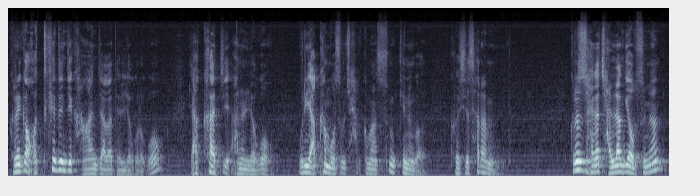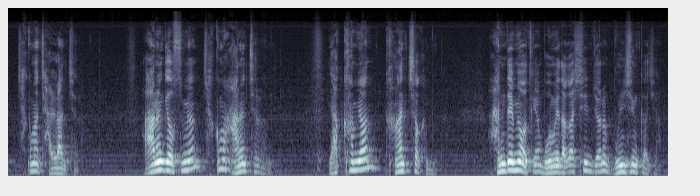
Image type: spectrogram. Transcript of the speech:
그러니까 어떻게든지 강한 자가 되려고 그러고 약하지 않으려고 우리 약한 모습을 자꾸만 숨기는 것 그것이 사람입니다. 그래서 자기가 잘난 게 없으면 자꾸만 잘난 체를 합니다. 아는 게 없으면 자꾸만 아는 체를 합니다. 약하면 강한 척 합니다. 안 되면 어떻게 몸에다가 심지어는 문신까지 합니다.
